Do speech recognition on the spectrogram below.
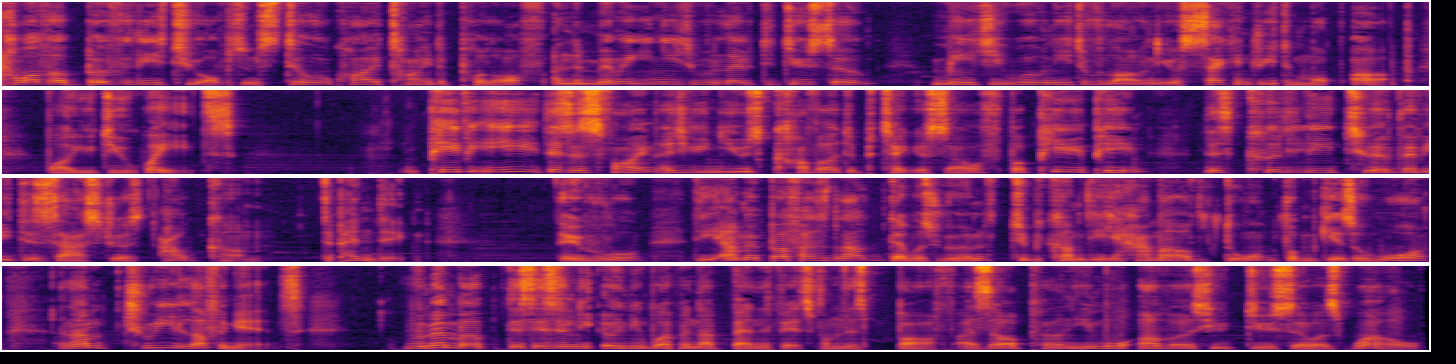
However, both of these two options still require time to pull off, and the moment you need to reload to do so, means you will need to rely on your secondary to mop up while you do wait. PvE, this is fine as you can use cover to protect yourself, but PvP, this could lead to a very disastrous outcome, depending. Overall, the ammo buff has allowed Devil's Ruin to become the Hammer of Dawn from Gears of War, and I'm truly loving it. Remember, this isn't the only weapon that benefits from this buff, as there are plenty more others who do so as well.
